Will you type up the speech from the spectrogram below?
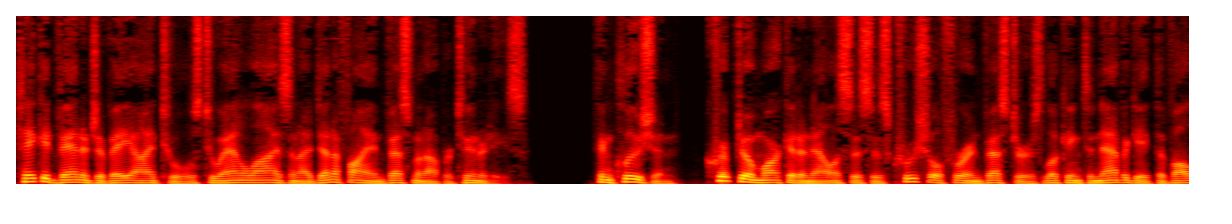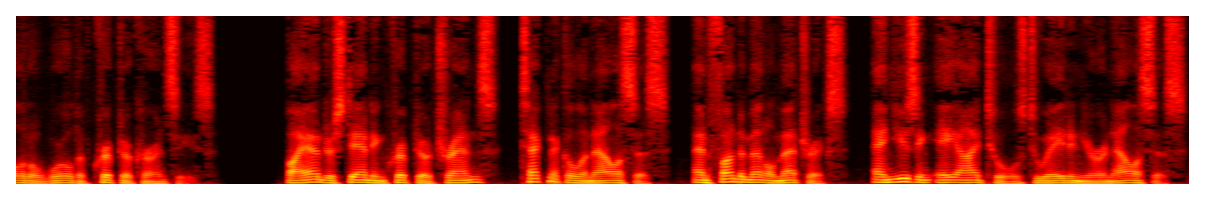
Take advantage of AI tools to analyze and identify investment opportunities. Conclusion Crypto market analysis is crucial for investors looking to navigate the volatile world of cryptocurrencies. By understanding crypto trends, technical analysis, and fundamental metrics, and using AI tools to aid in your analysis,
